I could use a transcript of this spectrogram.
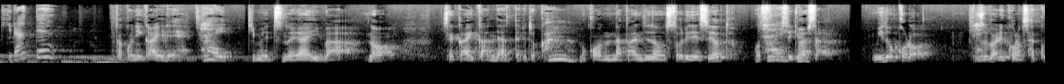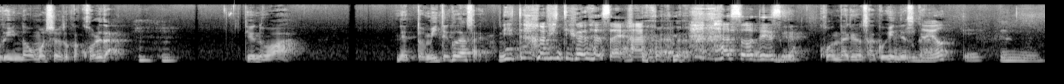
キラテン過去2回ではい「鬼滅の刃」の世界観であったりとか、うん。まあこんな感じのストーリーですよとお伝えしてきました、見どころズバリこの作品の面白いとかこれだ、っていうのはネット見てください、ネットを見てください。はい。あそうですか、ね、こんだけの作品ですか。らいいのよって。うん。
